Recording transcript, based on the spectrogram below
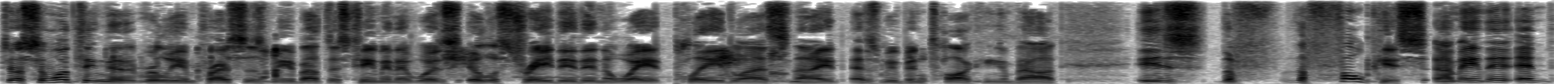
Justin, one thing that really impresses me about this team, and it was illustrated in the way it played last night, as we've been talking about, is the the focus. I mean, and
